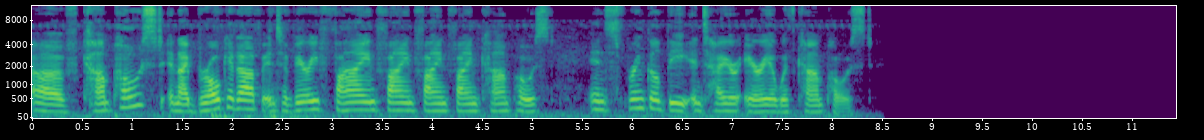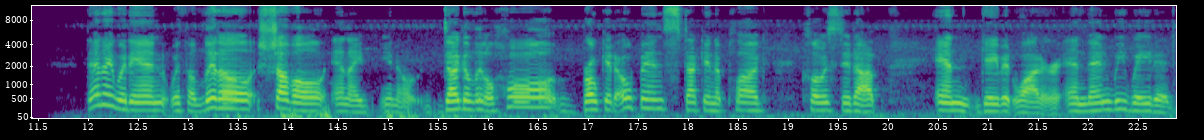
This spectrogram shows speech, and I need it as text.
of compost and I broke it up into very fine, fine, fine, fine compost and sprinkled the entire area with compost. Then I went in with a little shovel and I, you know, dug a little hole, broke it open, stuck in a plug, closed it up and gave it water. And then we waited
